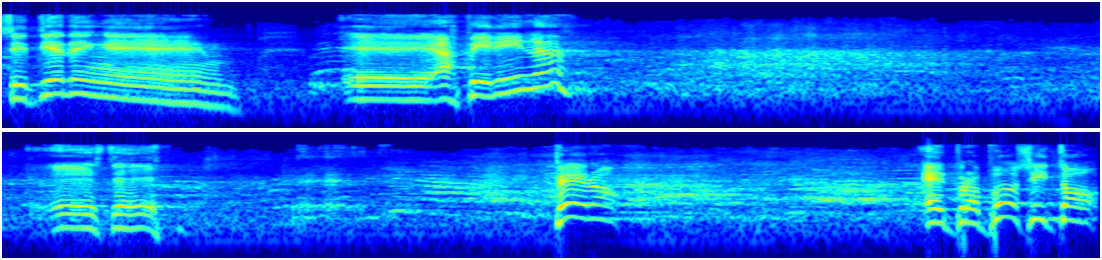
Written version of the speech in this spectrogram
si tienen eh, aspirina, este, pero el propósito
